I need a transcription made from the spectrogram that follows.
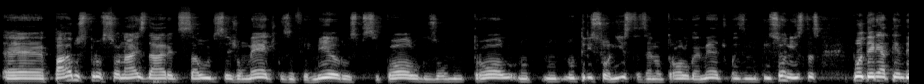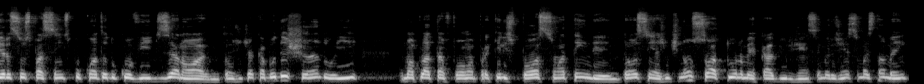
é, para os profissionais da área de saúde, sejam médicos, enfermeiros, psicólogos ou nutrolo, nutricionistas, né, nutrólogo é médico, mas nutricionistas, poderem atender os seus pacientes por conta do Covid-19. Então, a gente acabou deixando aí uma plataforma para que eles possam atender. Então, assim, a gente não só atua no mercado de urgência e emergência, mas também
